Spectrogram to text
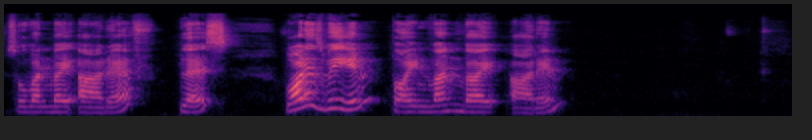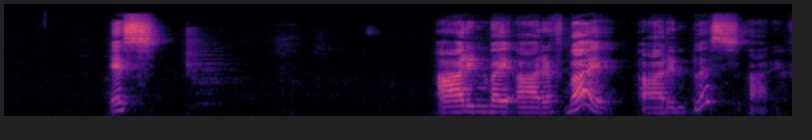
So 1 by RF plus, what is V in? 0.1 by Rn. Yes, Rin by Rf by Rn plus Rf.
